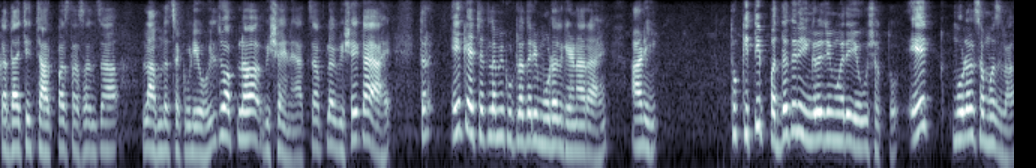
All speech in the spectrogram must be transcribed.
कदाचित चार पाच तासांचा लांबलचक व्हिडिओ होईल जो आपला विषय नाही. आजचा आपला विषय काय आहे? तर एक याच्यातला मी कुठला तरी मॉडल घेणार आहे आणि तो किती पद्धतीने इंग्रजीमध्ये येऊ शकतो. एक मॉडल समजला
